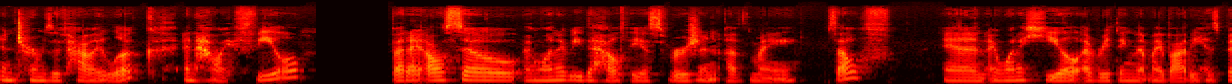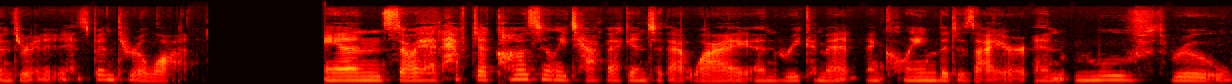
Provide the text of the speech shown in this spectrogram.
in terms of how I look and how I feel. But I also, I want to be the healthiest version of myself and I want to heal everything that my body has been through. And it has been through a lot. And so I have to constantly tap back into that why and recommit and claim the desire and move through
